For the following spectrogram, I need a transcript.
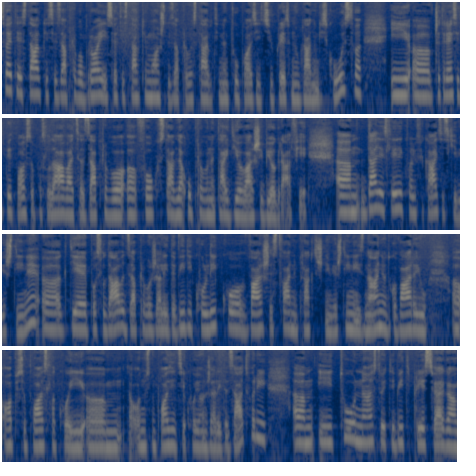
sve te stavke se zapravo broje i sve te stavke možete zapravo staviti na tu poziciju prethodnog radnog iskustva i 45% poslodavaca zapravo fokus stavlja upravo na taj dio vaše biografije fotografije. Dalje slijedi kvalifikacijske vještine eh, gdje poslodavac zapravo želi da vidi koliko vaše stvarne praktične vještine i znanje odgovaraju eh, opisu posla koji, odnosno pozicije koje on želi da zatvori. I tu nastojite biti prije svega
